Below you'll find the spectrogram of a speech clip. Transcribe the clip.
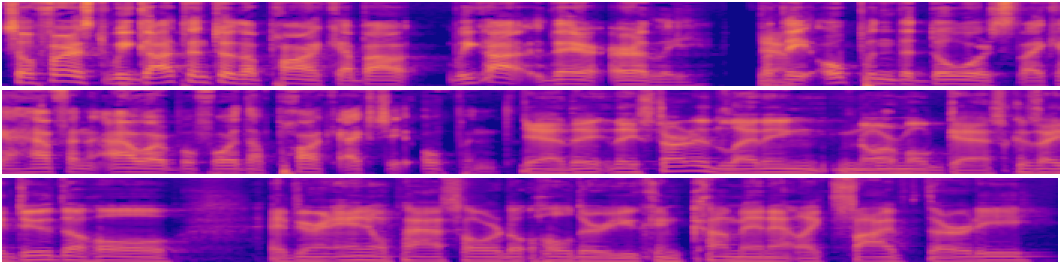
So first, we got into the park about. We got there early, but Yeah. they opened the doors like a half an hour before the park actually opened. Yeah, they they started letting normal guests because they do the whole. If you're an annual pass holder, holder, you can come in at like five thirty,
